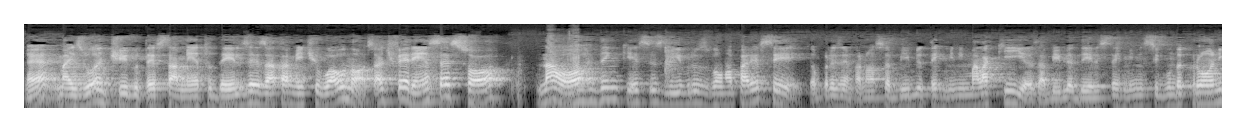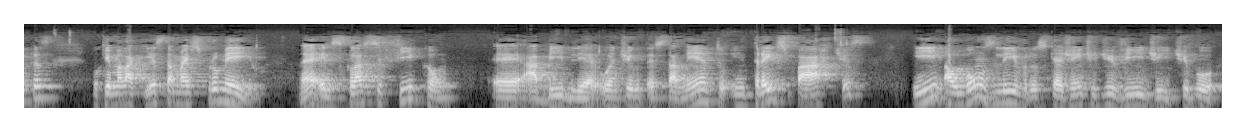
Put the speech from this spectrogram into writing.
né? Mas o Antigo Testamento deles é exatamente igual ao nosso. A diferença é só na ordem que esses livros vão aparecer. Então, por exemplo, a nossa Bíblia termina em Malaquias, a Bíblia deles termina em Segunda Crônicas porque Malaquias está mais para o meio. Né? Eles classificam é, a Bíblia, o Antigo Testamento, em três partes e alguns livros que a gente divide, tipo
